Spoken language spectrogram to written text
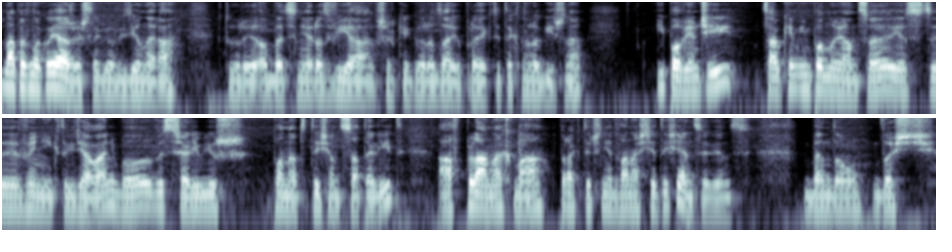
na pewno kojarzysz tego wizjonera, który obecnie rozwija wszelkiego rodzaju projekty technologiczne. I powiem Ci, całkiem imponujący jest y, wynik tych działań, bo wystrzelił już ponad 1000 satelit, a w planach ma praktycznie 12 tysięcy, więc będą dość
